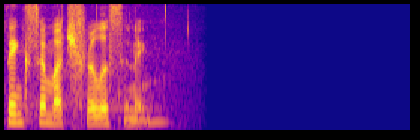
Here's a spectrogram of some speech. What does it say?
Thanks so much for listening.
